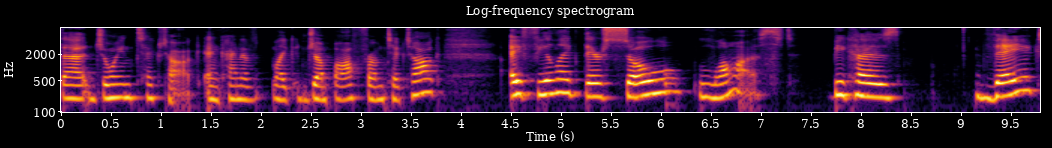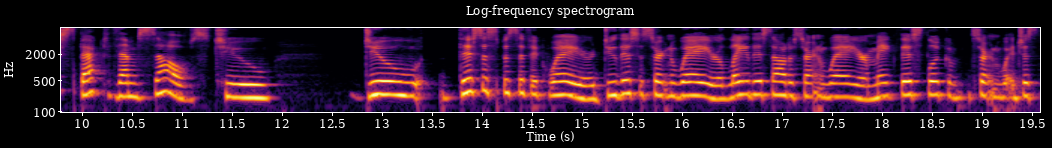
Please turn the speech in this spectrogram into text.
that join TikTok and kind of like jump off from TikTok. I feel like they're so lost because they expect themselves to do this a specific way or do this a certain way or lay this out a certain way or make this look a certain way. Just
